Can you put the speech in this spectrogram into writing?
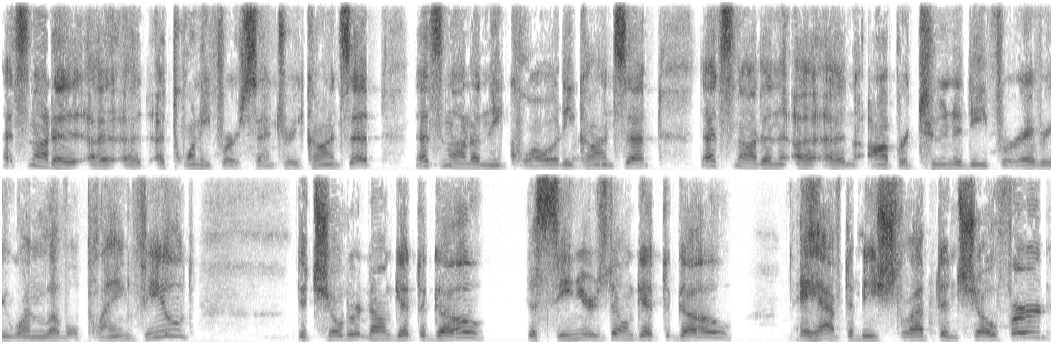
That's not a, a, a 21st century concept. That's not an equality concept. That's not an, a, an opportunity for everyone level playing field. The children don't get to go. The seniors don't get to go. They have to be schlepped and chauffeured.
